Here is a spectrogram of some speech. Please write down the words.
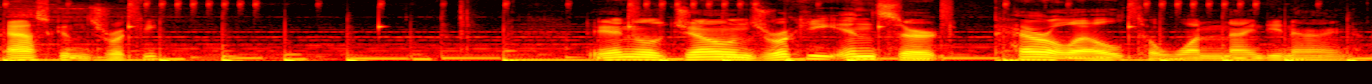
Haskins rookie. Daniel Jones rookie insert parallel to 199.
